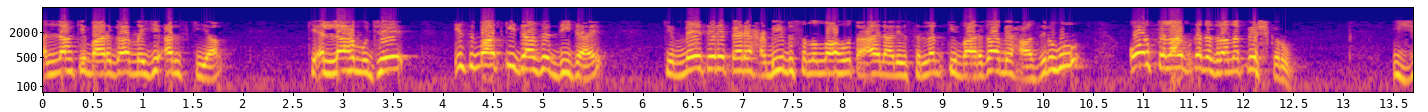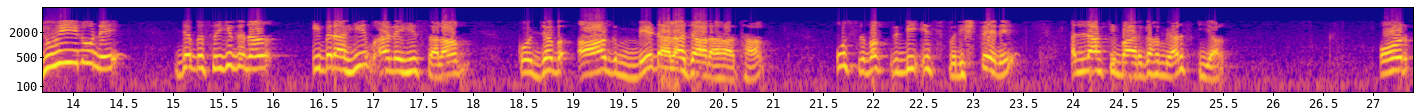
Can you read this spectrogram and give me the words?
اللہ کی بارگاہ میں یہ عرض کیا کہ اللہ مجھے اس بات کی اجازت دی جائے کہ میں تیرے پیارے حبیب صلی اللہ تعالی علیہ وسلم کی بارگاہ میں حاضر ہوں اور سلام کا نذرانہ پیش کروں۔ یوں ہی انہوں نے جب سیدنا ابراہیم علیہ السلام کو جب آگ میں ڈالا جا رہا تھا، اس وقت بھی اس فرشتے نے اللہ کی بارگاہ میں عرض کیا اور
